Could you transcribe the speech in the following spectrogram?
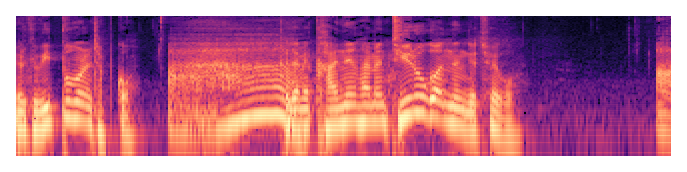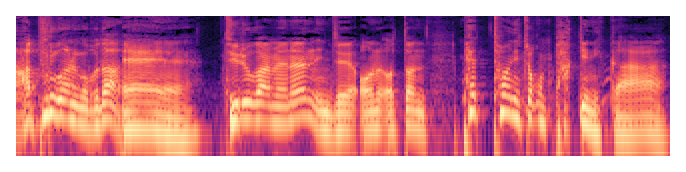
이렇게 윗부분을 잡고 아. 그다음에 가능하면 뒤로 걷는 게 최고. 아, 앞으로 가는 것보다? 예. 예. 뒤로 가면은 이제 어느 어떤 패턴이 조금 바뀌니까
